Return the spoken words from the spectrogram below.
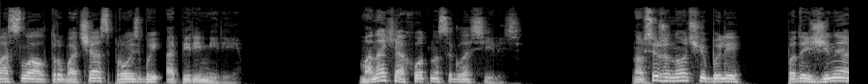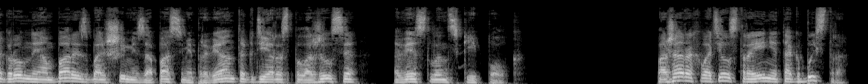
послал трубача с просьбой о перемирии. Монахи охотно согласились. Но все же ночью были подожжены огромные амбары с большими запасами провианта, где расположился Вестландский полк. Пожар охватил строение так быстро,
